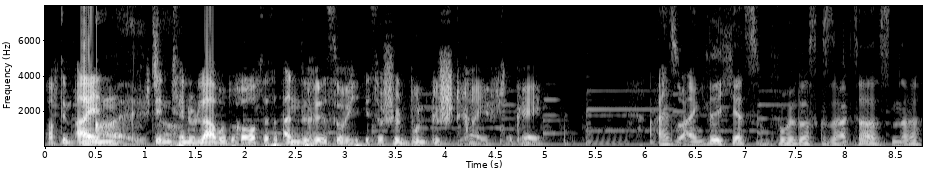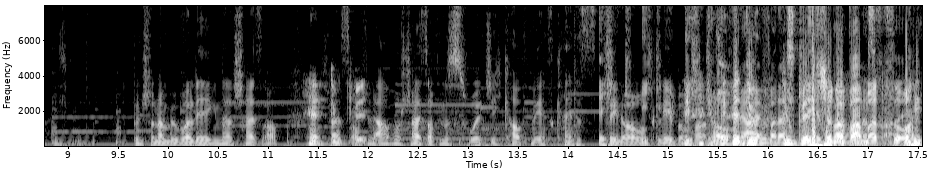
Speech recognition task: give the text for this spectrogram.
Auf dem einen Alter. steht Nintendo Labo drauf, das andere ist so, richtig- ist so schön bunt gestreift, okay? Also eigentlich, jetzt, wo du das gesagt hast, ne? Ich bin schon am überlegen, ne? Scheiß auf. Scheiß auf Labo, scheiß auf eine Switch. Ich kaufe mir jetzt keine Ich- 10 Euro ich- Klebeband. Ich kaufe mir Du- einfach das du bist schon auf und Amazon.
